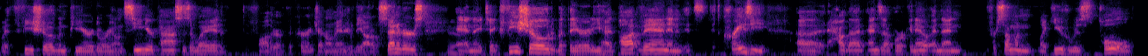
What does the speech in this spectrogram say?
with Fichaud when Pierre Dorion Senior passes away, the, father of the current general manager of the Ottawa Senators, yeah. and they take Fichaud, but they already had Potvin, and it's it's crazy uh, how that ends up working out, and then for someone like you who was told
